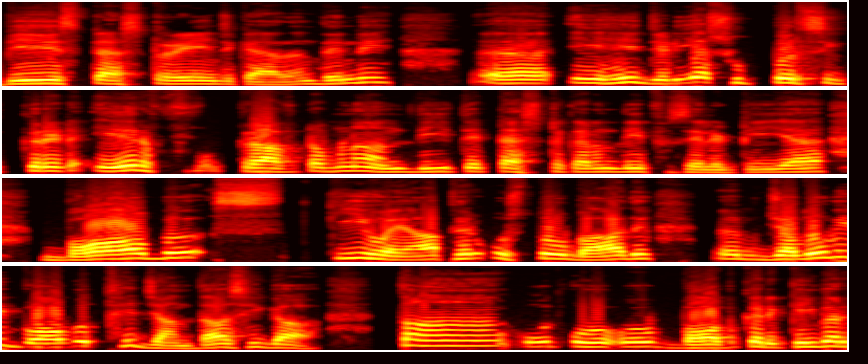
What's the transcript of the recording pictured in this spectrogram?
base test range ਕਹਿ ਦਿੰਦੇ ਨੇ। ਇਹ ਜਿਹੜੀ ਆ ਸੁਪਰ ਸੀਕ੍ਰੇਟ 에ਅਰ ਕਰਾਫਟ ਬਣਾਉਣ ਦੀ ਤੇ ਟੈਸਟ ਕਰਨ ਦੀ ਫੈਸਿਲਿਟੀ ਹੈ ਬੌਬ ਕੀ ਹੋਇਆ? ਫਿਰ ਉਸ ਤੋਂ ਬਾਅਦ ਜਦੋਂ ਵੀ ਬੌਬ ਉੱਥੇ ਜਾਂਦਾ ਸੀਗਾ ਤਾਂ ਉਹ ਉਹ ਬੌਬ ਘਰੇ, ਕਈ ਵਾਰ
